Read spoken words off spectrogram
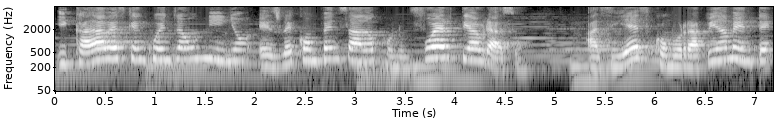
y cada vez que encuentra a un niño es recompensado con un fuerte abrazo. Así es como rápidamente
